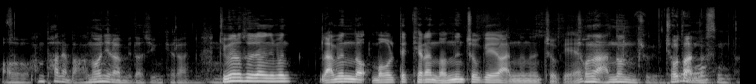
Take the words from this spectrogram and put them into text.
어우, 한 판에 만 원이랍니다 지금 계란이. 김현우 소장님은 라면 넣- 먹을 때 계란 넣는 쪽이에요, 안 넣는 쪽이에요? 저는 안 넣는 쪽입니다. 저도 안 어? 넣습니다.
